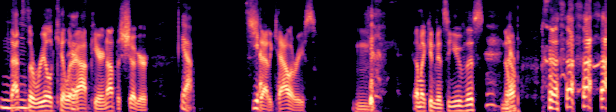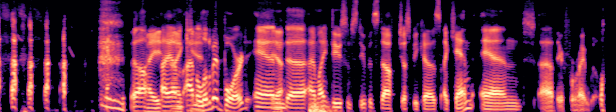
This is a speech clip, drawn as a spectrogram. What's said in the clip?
That's Mm, the real killer Yes. app here, not the sugar. Yeah. It's Yeah. added calories. Mm. Am I convincing you of this? Nope. Well, I- I, am. I I'm a little bit bored, and uh, I might do some stupid stuff just because I can, and uh, therefore I will.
